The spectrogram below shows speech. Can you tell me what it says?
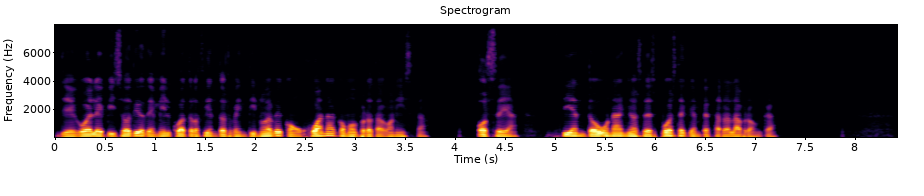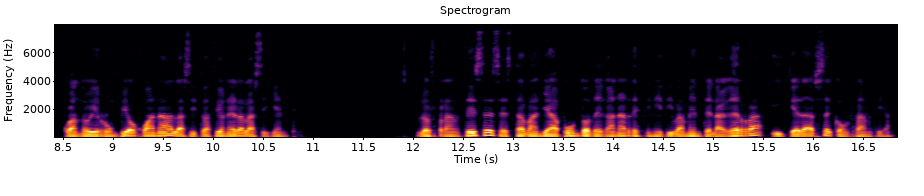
llegó el episodio de 1429 con Juana como protagonista, o sea, 101 años después de que empezara la bronca. Cuando irrumpió Juana, la situación era la siguiente. Los franceses estaban ya a punto de ganar definitivamente la guerra y quedarse con Francia.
